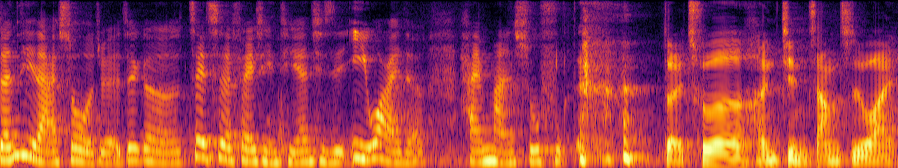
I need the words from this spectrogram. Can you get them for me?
整体来说，我觉得这个这次的飞行体验其实意外的还蛮舒服的。对，除了很紧张之外，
